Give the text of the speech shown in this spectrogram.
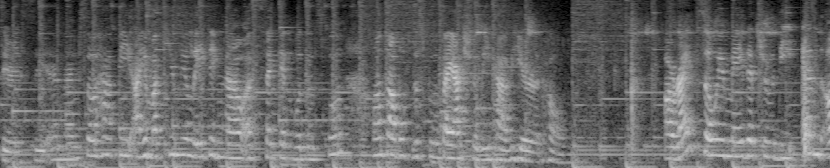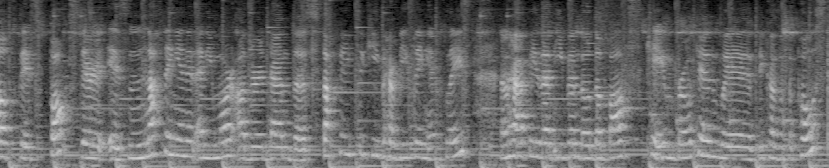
seriously and I'm so happy I am accumulating now a second wooden spoon on top of the spoons I actually have here at home. Alright, so we made it through the end of this box. There is nothing in it anymore other than the stuffing to keep everything in place. I'm happy that even though the box came broken with because of the post,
